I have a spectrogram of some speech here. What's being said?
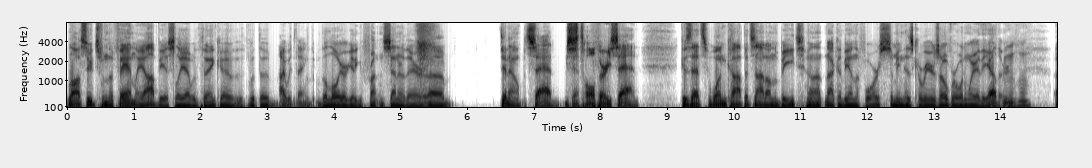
lawsuits from the family. Obviously, I would think uh, with the I would think. the lawyer getting front and center there. Uh, you know, it's sad. It's just all very sad because that's one cop that's not on the beat, uh, not going to be on the force. I mean, his career's over one way or the other. Mm-hmm.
